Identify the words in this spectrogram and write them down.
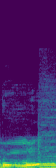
make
